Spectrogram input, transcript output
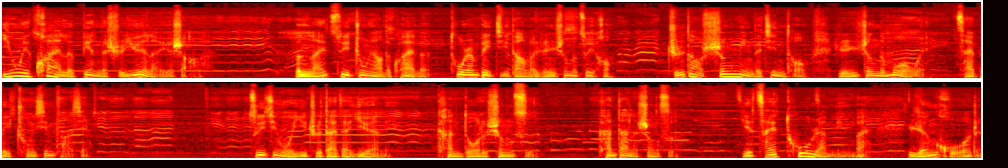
因为快乐变得是越来越少了，本来最重要的快乐突然被挤到了人生的最后，直到生命的尽头，人生的末尾才被重新发现。最近我一直待在医院里，看多了生死，看淡了生死，也才突然明白，人活着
